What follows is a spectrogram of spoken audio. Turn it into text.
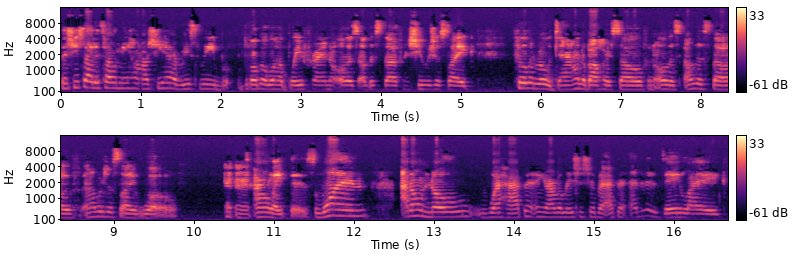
Then she started telling me how she had recently bro- broke up with her boyfriend and all this other stuff, and she was just like feeling real down about herself and all this other stuff. And I was just like, whoa, I don't like this. One, I don't know what happened in your relationship, but at the end of the day, like,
